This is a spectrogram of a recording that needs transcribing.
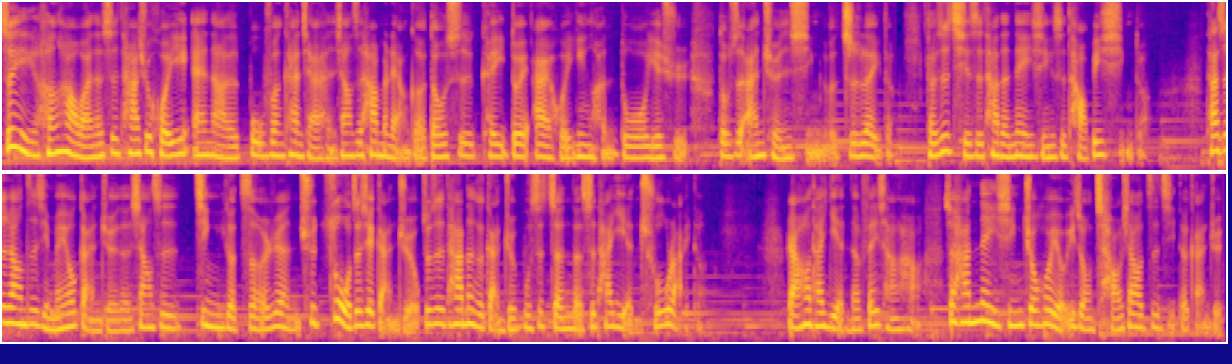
所以很好玩的是，他去回应安娜的部分，看起来很像是他们两个都是可以对爱回应很多，也许都是安全型的之类的。可是其实他的内心是逃避型的，他是让自己没有感觉的，像是尽一个责任去做这些感觉，就是他那个感觉不是真的，是他演出来的。然后他演得非常好，所以他内心就会有一种嘲笑自己的感觉，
